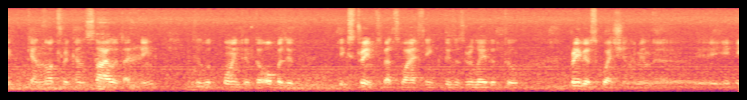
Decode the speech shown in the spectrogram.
you cannot reconcile it, I think. It would point into opposite extremes. That's why I think this is related to previous question. I mean, uh,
